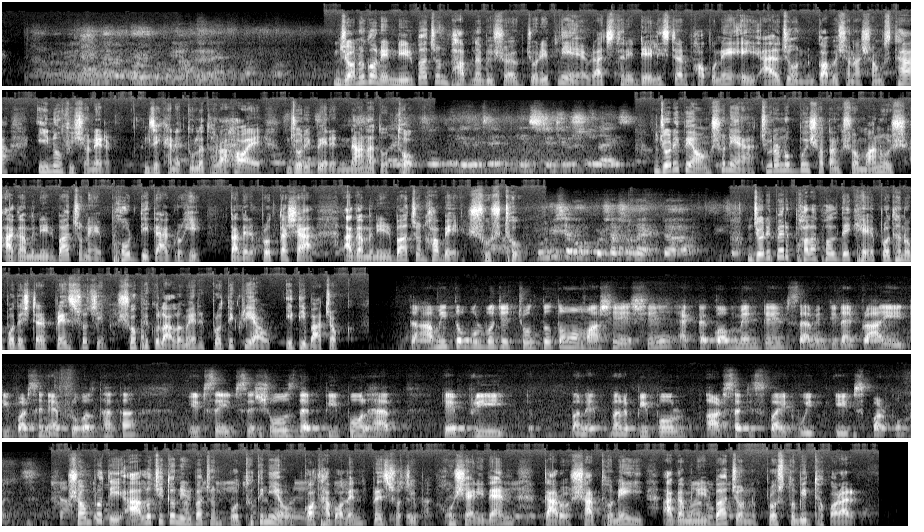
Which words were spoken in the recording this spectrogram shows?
জনগণের নির্বাচন ভাবনা বিষয়ক জরিপ নিয়ে রাজধানী ডেইলি স্টার ভবনে এই আয়োজন গবেষণা সংস্থা ইনোভিশনের। যেখানে তুলে ধরা হয় জরিপের নানা তথ্য। জরিপে অংশ নেয়া চুরানব্বই শতাংশ মানুষ আগামী নির্বাচনে ভোট দিতে আগ্রহী। তাদের প্রত্যাশা আগামী নির্বাচন হবে সুষ্ঠু। জরিপের ফলাফল দেখে প্রধান উপদেষ্টার প্রেস সচিব শফিকুল আলমের প্রতিক্রিয়াও ইতিবাচক। তা আমি তো বলব যে চোদ্দতম মাসে এসে একটা গভর্নমেন্টের সেভেন্টি নাইন প্রায় এইটি পার্সেন্ট অ্যাপ্রুভাল থাকা a it's a shows that people have every মানে মানে people are satisfied with its performance সম্প্রতি আলোচিত নির্বাচন পদ্ধতি নিয়েও কথা বলেন প্রেস সচিব হুঁশিয়ারি দেন কারও সাধ্য নেই আগামী নির্বাচন প্রশ্নবিদ্ধ করার।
